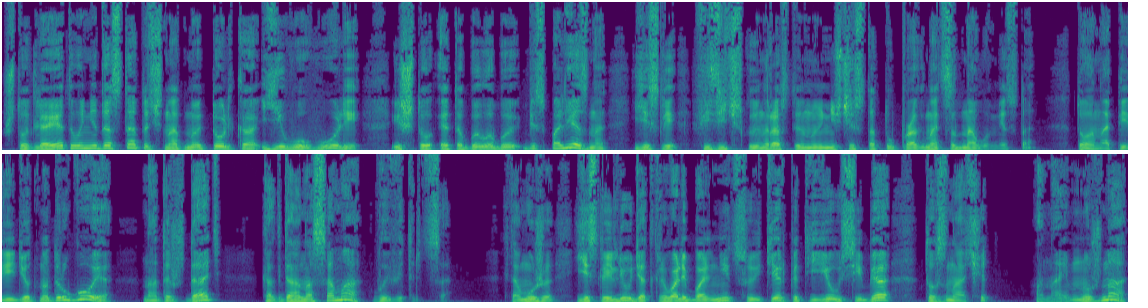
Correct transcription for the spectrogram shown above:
что для этого недостаточно одной только его воли, и что это было бы бесполезно, если физическую и нравственную нечистоту прогнать с одного места, то она перейдет на другое, надо ждать, когда она сама выветрится. К тому же, если люди открывали больницу и терпят ее у себя, то значит, она им нужна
